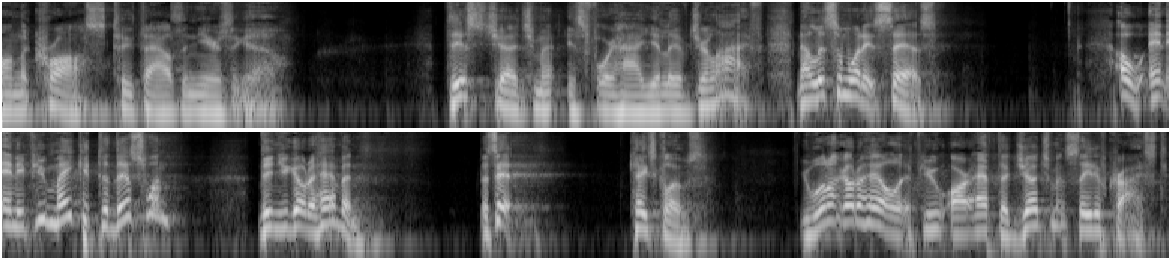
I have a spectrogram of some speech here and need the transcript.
on the cross 2,000 years ago. This judgment is for how you lived your life. Now, listen what it says. Oh, and, and if you make it to this one, then you go to heaven. That's it. Case closed. You will not go to hell if you are at the judgment seat of Christ.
